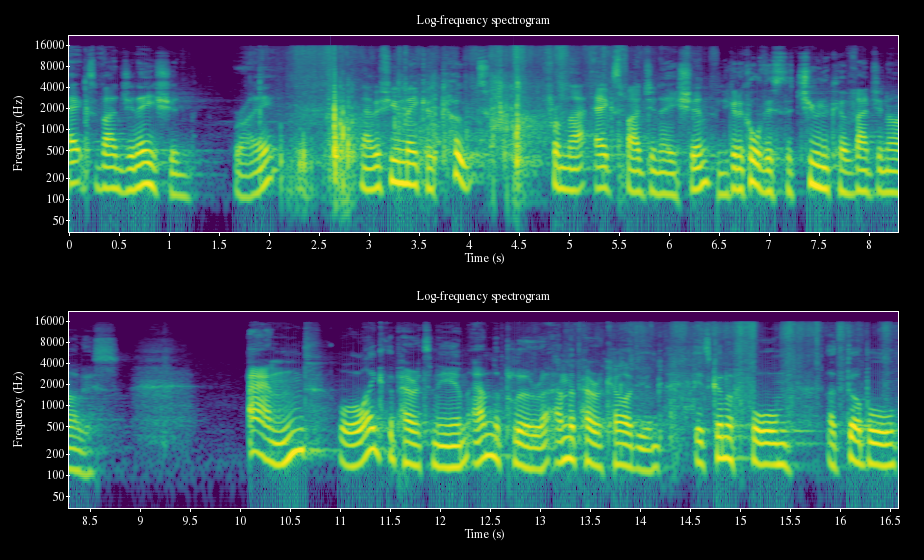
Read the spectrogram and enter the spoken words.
exvagination right? Now, if you make a coat from that exvagination, you're going to call this the tunica vaginalis. And, like the peritoneum and the pleura and the pericardium, it's going to form a double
